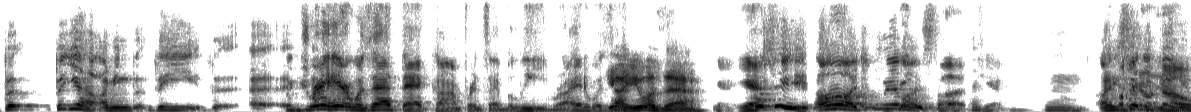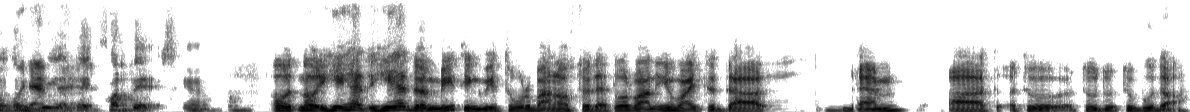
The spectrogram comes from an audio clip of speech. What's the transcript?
but but yeah, I mean the. the uh, Dreher was at that conference, I believe, right? It was yeah, he was there. Yeah, yeah. was he? Oh, I didn't realize that. yeah. Mm. Oh, he said I don't know. We'd have to... a bit, quite a bit. Yeah. Oh no, he had he had a meeting with Orban after that. Orban invited uh, them uh, to, to to Buda,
